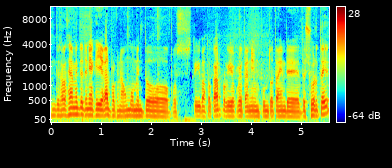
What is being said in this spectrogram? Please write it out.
desgraciadamente tenía que llegar porque en algún momento pues te iba a tocar porque yo creo que tenía un punto también de, de suerte.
